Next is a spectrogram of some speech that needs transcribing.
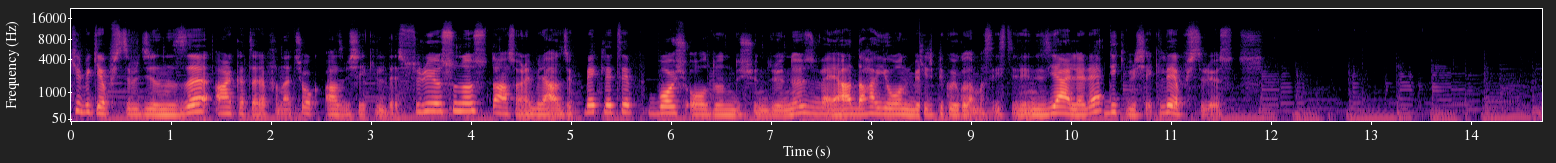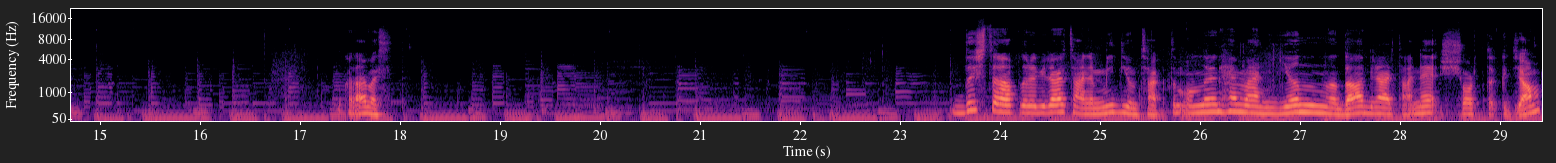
Kirpik yapıştırıcınızı arka tarafına çok az bir şekilde sürüyorsunuz. Daha sonra birazcık bekletip boş olduğunu düşündüğünüz veya daha yoğun bir kirpik uygulaması istediğiniz yerlere dik bir şekilde yapıştırıyorsunuz. Bu kadar basit. Dış taraflara birer tane medium taktım. Onların hemen yanına da birer tane short takacağım.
